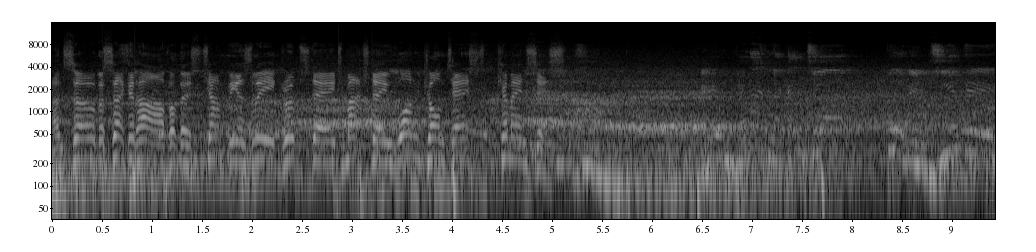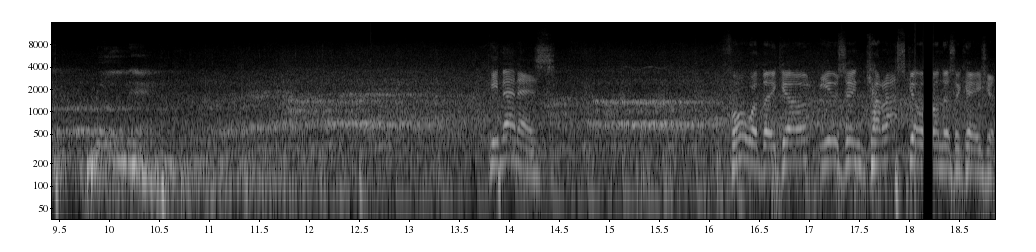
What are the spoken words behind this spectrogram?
And so the second half of this Champions League group stage matchday one contest commences. Gimenez. Forward they go, using Carrasco on this occasion.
